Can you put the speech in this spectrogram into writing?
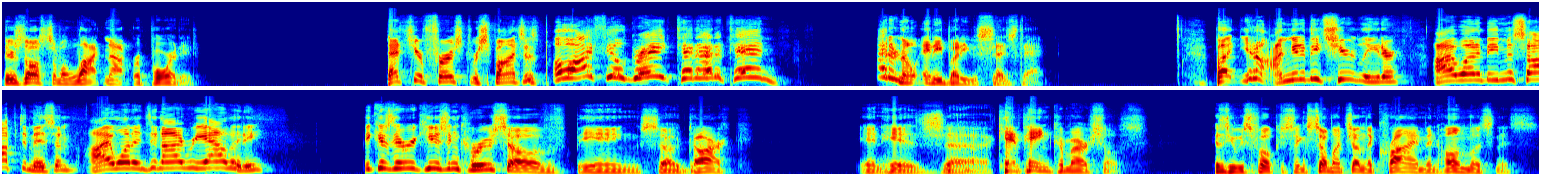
There's also a lot not reported. That's your first response is, oh, I feel great, 10 out of 10. I don't know anybody who says that. But, you know, I'm going to be cheerleader. I want to be Miss Optimism. I want to deny reality because they're accusing Caruso of being so dark in his uh, campaign commercials because he was focusing so much on the crime and homelessness.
